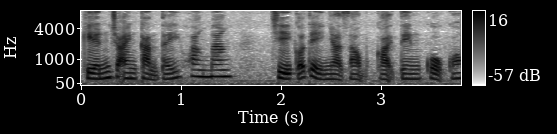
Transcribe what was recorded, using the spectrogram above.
khiến cho anh cảm thấy hoang mang, chỉ có thể nhỏ giọng gọi tên của cô.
